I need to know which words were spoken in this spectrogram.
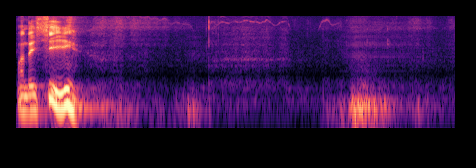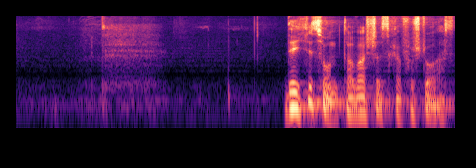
Men det er ikke i. Det er ikke sånn at verset skal forstås.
